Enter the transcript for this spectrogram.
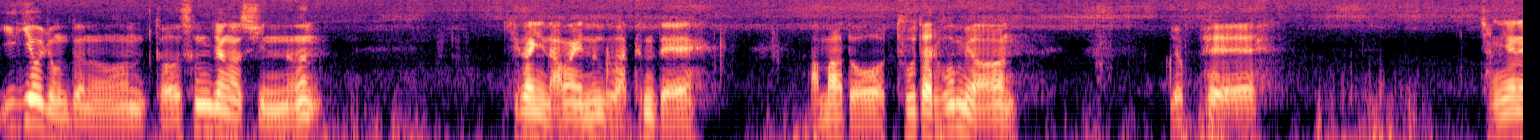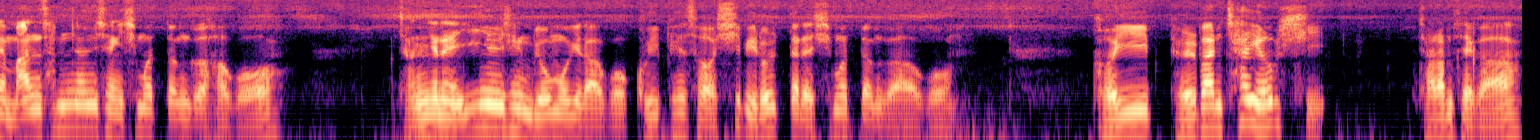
2개월 정도는 더 성장할 수 있는 기간이 남아 있는 것 같은데 아마도 두 달 후면 옆에 작년에 만 3년생 심었던 거 하고 작년에 2년생 묘목이라고 구입해서 11월 달에 심었던 거하고 거의 별반 차이 없이 자람새가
